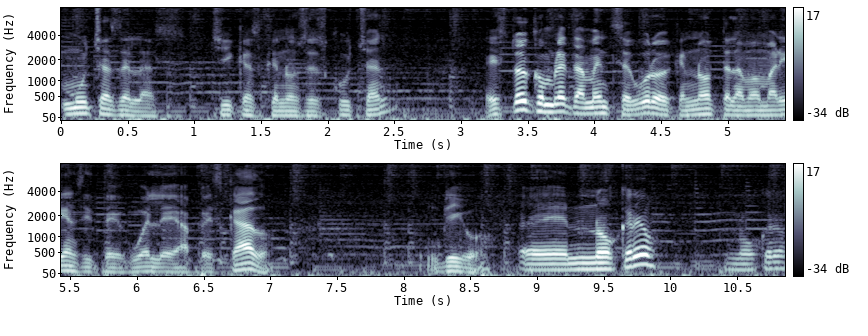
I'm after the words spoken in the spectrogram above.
muchas de las chicas que nos escuchan, estoy completamente seguro de que no te la mamarían si te huele a pescado. Digo. Eh, no creo, no creo.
